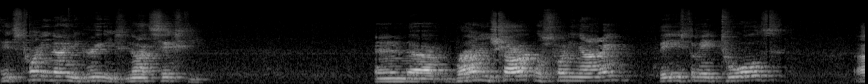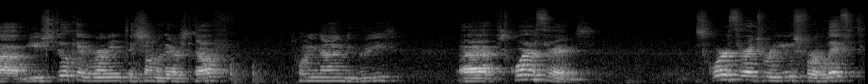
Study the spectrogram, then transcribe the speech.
It's 29 degrees, not 60. And uh, Brown and Sharpe was 29. They used to make tools. Uh, you still can run into some of their stuff. 29 degrees. Uh, square threads. Square threads were used for lift,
